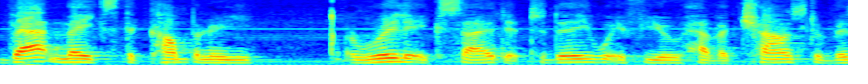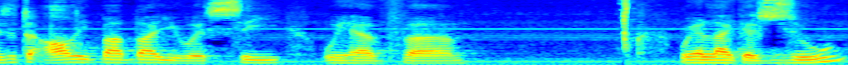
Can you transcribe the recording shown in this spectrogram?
that makes the company really excited. Today, if you have a chance to visit Alibaba, you will see we have. Uh, we're like a zoo,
